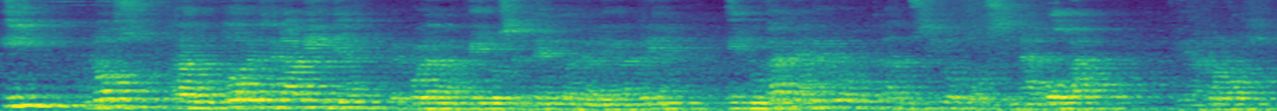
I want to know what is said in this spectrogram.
Y los traductores de la Biblia, recuerdan aquellos 70 de Alejandría, en lugar de haberlo traducido por sinagoga, que era lo lógico,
